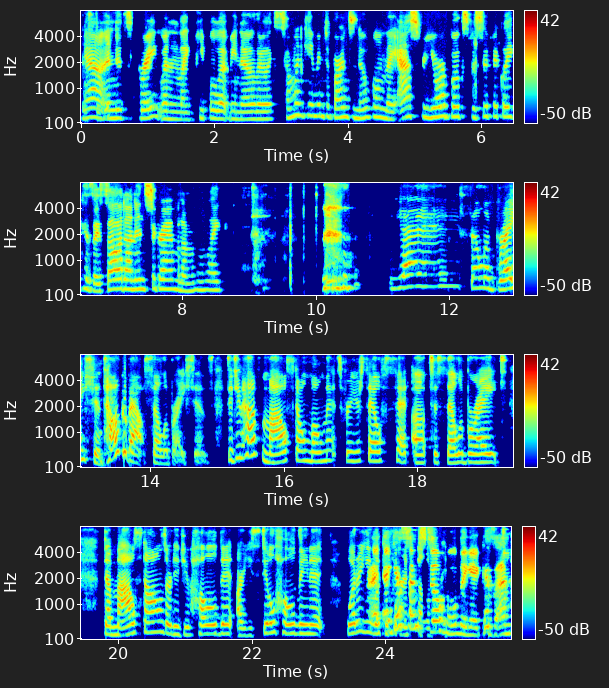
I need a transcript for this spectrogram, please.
Yeah, and it's great when like people let me know they're like someone came into Barnes and Noble and they asked for your book specifically because they saw it on Instagram, and I'm like, yay, celebration! Talk about celebrations. Did you have milestone moments for yourself set up to celebrate the milestones, or did you hold it? Are you still holding it? What are you looking I, I guess I'm still holding it because I'm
